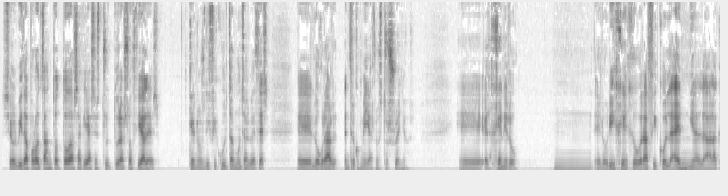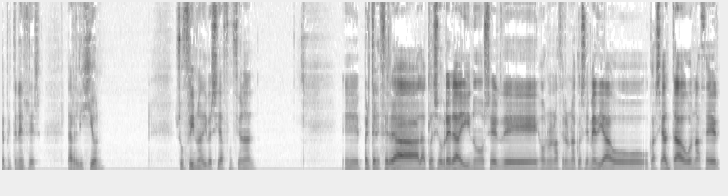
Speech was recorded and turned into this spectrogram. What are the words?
Se olvida, por lo tanto, todas aquellas estructuras sociales que nos dificultan muchas veces eh, lograr, entre comillas, nuestros sueños. Eh, el género, mm, el origen geográfico, la etnia a la que perteneces, la religión, sufrir una diversidad funcional, eh, pertenecer a la clase obrera y no ser de o no nacer en una clase media o clase alta o nacer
